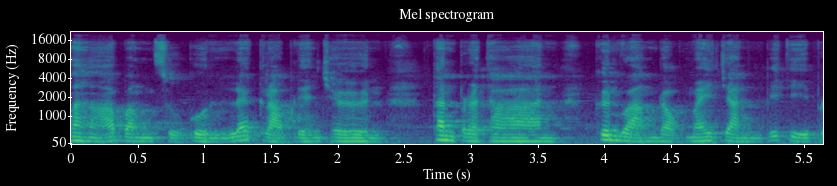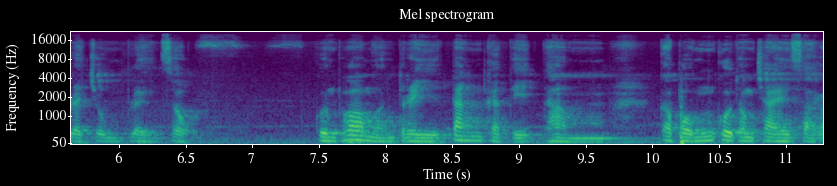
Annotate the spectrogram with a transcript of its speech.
มหาบังสุกุลและกราบเรียนเชิญ ท่านประธานขึ้นวางดอกไม้จันทร์พิธีประชุมเพลิงศพ คุณพ่อมนตรีตั้งกติธรรมกับผมครูธงชัยสาร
